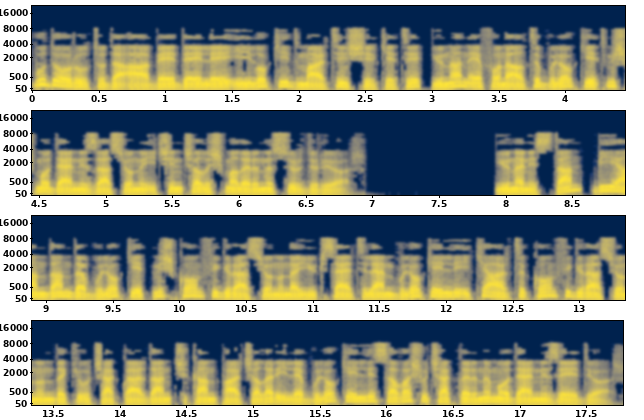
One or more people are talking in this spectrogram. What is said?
Bu doğrultuda ABD'li Lockheed Martin şirketi, Yunan F-16 Blok 70 modernizasyonu için çalışmalarını sürdürüyor. Yunanistan, bir yandan da Blok 70 konfigürasyonuna yükseltilen Blok 52 artı konfigürasyonundaki uçaklardan çıkan parçalar ile Blok 50 savaş uçaklarını modernize ediyor.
